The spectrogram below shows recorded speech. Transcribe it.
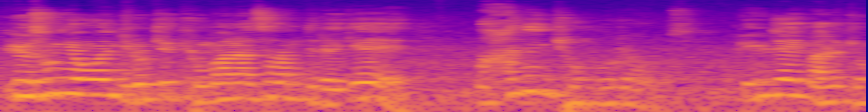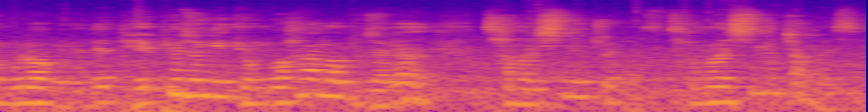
그리고 성경은 이렇게 교만한 사람들에게 많은 경고를 하고 있어요. 굉장히 많은 경고를 하고 있는데 대표적인 경고 하나만 보자면 잠언 16절 말씀. 잠언 16장 말씀.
